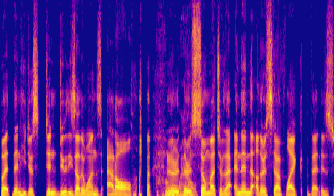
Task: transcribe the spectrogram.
but then he just didn't do these other ones at all. Oh, wow. There's so much of that. And then the other stuff like that is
